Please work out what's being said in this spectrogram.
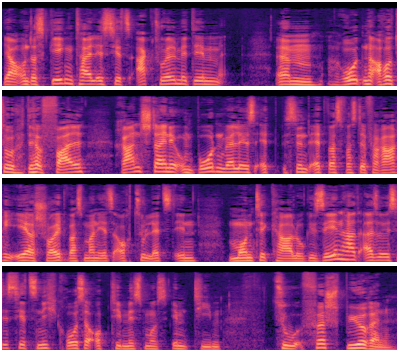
Ja, und das Gegenteil ist jetzt aktuell mit dem ähm, roten Auto der Fall. Randsteine und Bodenwelle ist, sind etwas, was der Ferrari eher scheut, was man jetzt auch zuletzt in Monte Carlo gesehen hat. Also es ist jetzt nicht großer Optimismus im Team zu verspüren.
